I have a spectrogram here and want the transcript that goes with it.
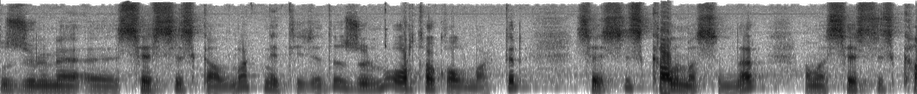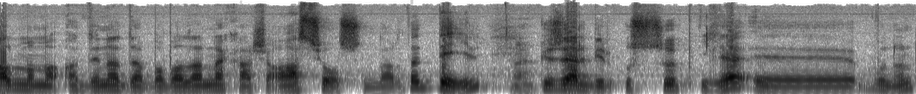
bu zulme e, sessiz kalmak neticede zulme ortak olmaktır. Sessiz kalmasınlar ama sessiz kalmama adına da babalarına karşı asi olsunlar da değil. Evet. Güzel bir uslup ile e, bunun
